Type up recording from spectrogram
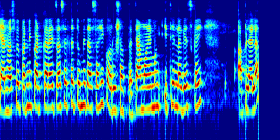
कॅनव्हास पेपरने कट करायचा असेल तर तुम्ही तसाही करू शकता. त्यामुळे मग इथे लगेच काही आपल्याला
